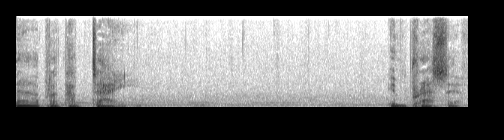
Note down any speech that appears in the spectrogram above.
น่าประทับใจ impressive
